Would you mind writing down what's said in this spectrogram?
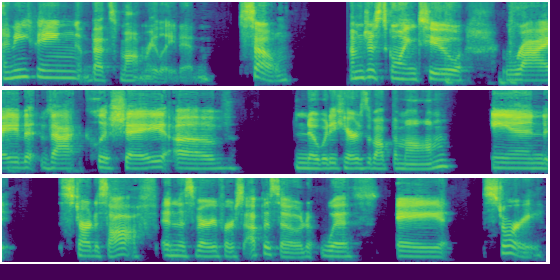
anything that's mom related. So I'm just going to ride that cliche of nobody cares about the mom and start us off in this very first episode with a story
